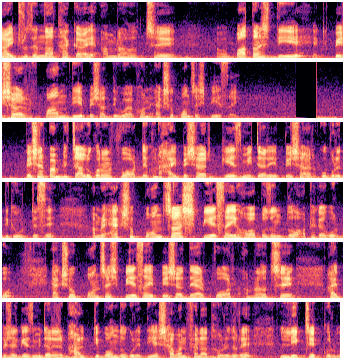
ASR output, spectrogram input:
নাইট্রোজেন না থাকায় আমরা হচ্ছে বাতাস দিয়ে, একটি প্রেশার পাম্প দিয়ে প্রেশার দেবো এখন একশো পঞ্চাশ পিএসআই। প্রেশার পাম্পটি চালু করার পর দেখুন হাই প্রেশার গেজ মিটারে প্রেশার উপরের দিকে উঠতেছে। আমরা একশো পঞ্চাশ পিএসআই হওয়া পর্যন্ত অপেক্ষা করব। একশো পঞ্চাশ পিএসআই প্রেশার দেওয়ার পর আমরা হচ্ছে হাই প্রেশার গেজ মিটারের ভাল্বটি বন্ধ করে দিয়ে সাবান ফেনা ধরে ধরে লিক চেক করব।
